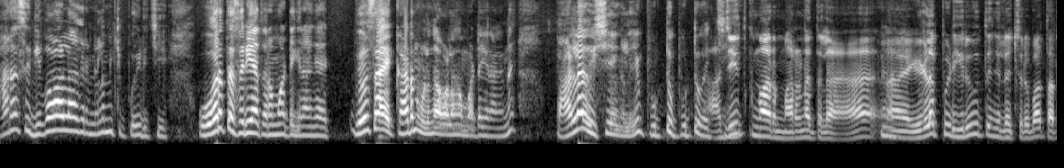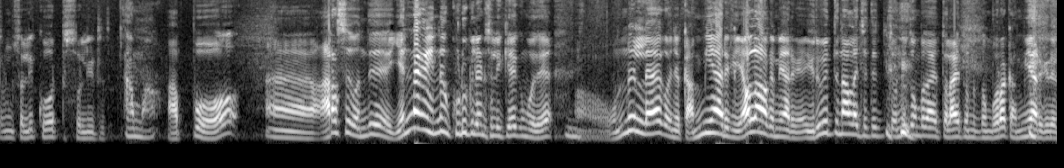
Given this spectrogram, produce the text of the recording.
அரசு திவாலாகிற நிலைமைக்கு போயிடுச்சு. உரத்தை சரியா தர மாட்டேங்கிறாங்க விவசாய கடன் ஒழுங்கா வழங்க மாட்டேங்கிறாங்கன்னு பல விஷயங்களையும் புட்டு புட்டு வச்சு. அஜித் குமார் மரணத்துல இழப்பீடு இருபத்தஞ்சு லட்சம் ரூபாய் தரணும்னு சொல்லி கோர்ட் சொல்லிட்டு. ஆமா. அப்போ அரசு வந்து என்னங்க இன்னும் கொடுக்கலன்னு சொல்லி கேட்கும்போது ஒண்ணும் இல்ல கொஞ்சம் கம்மியா இருக்கு. எவ்வளவு கம்மியா இருக்கு? இருபத்தி நாலு லட்சத்தி தொண்ணூத்தி ஒன்பதாயிரத்தி தொள்ளாயிரத்தி தொண்ணூத்தி ரூபா கம்மியா இருக்குது.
